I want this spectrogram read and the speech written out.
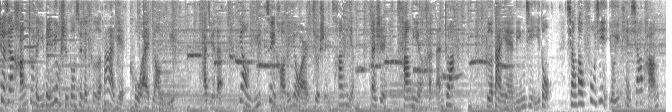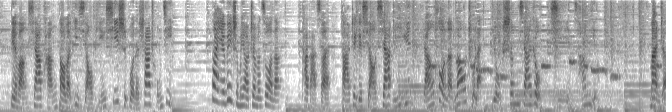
浙江杭州的一位六十多岁的葛大爷酷爱钓鱼，他觉得钓鱼最好的诱饵就是苍蝇，但是苍蝇很难抓。葛大爷灵机一动，想到附近有一片虾塘。便往虾塘倒了一小瓶稀释过的杀虫剂。大爷为什么要这么做呢？他打算把这个小虾迷晕，然后呢捞出来，用生虾肉吸引苍蝇。慢着，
